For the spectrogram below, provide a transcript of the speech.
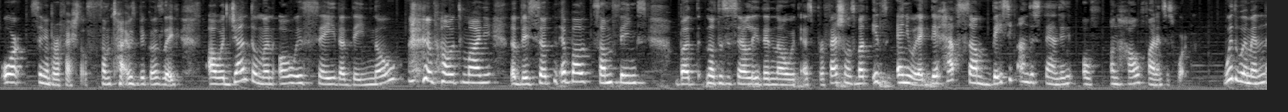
or semi-professionals sometimes because like our gentlemen always say that they know about money that they're certain about some things but not necessarily they know it as professionals. But it's anyway like they have some basic understanding of on how finances work. With women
